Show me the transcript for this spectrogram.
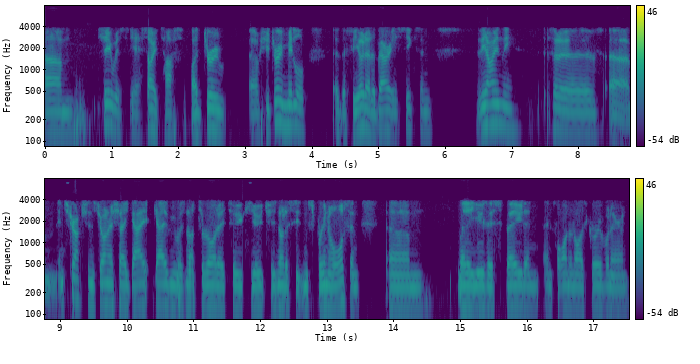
um, she was yeah so tough. I drew, uh, she drew middle of the field at a barrier six, and the only sort of um, instructions John O'Shea gave, gave, me was not to ride her too cute. She's not a sit and sprint horse, and um, let her use her speed and, and find a nice groove on her. And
